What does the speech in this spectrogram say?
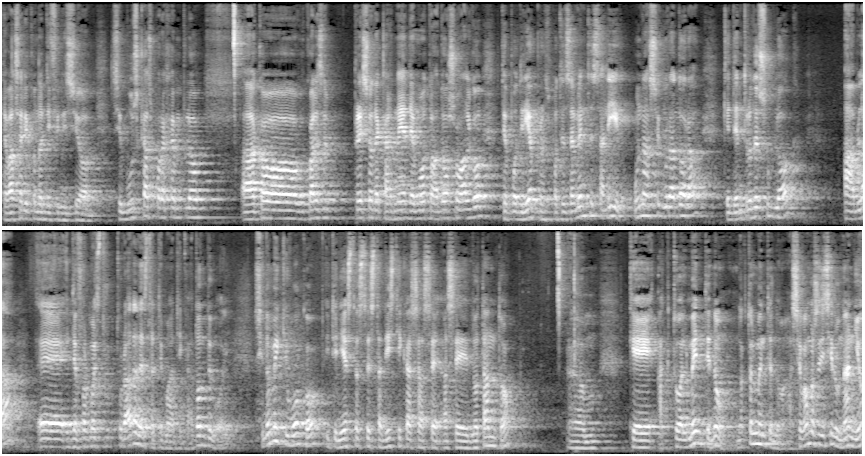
te va a salir con una definición. Si buscas, por ejemplo, uh, cuál es el precio de carnet de moto a dos o algo, te podría potencialmente salir una aseguradora que dentro de su blog habla eh, de forma estructurada de esta temática. ¿Dónde voy? Si no me equivoco, y tenía estas estadísticas hace, hace no tanto, um, que actualmente no, actualmente no, hace vamos a decir un año,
